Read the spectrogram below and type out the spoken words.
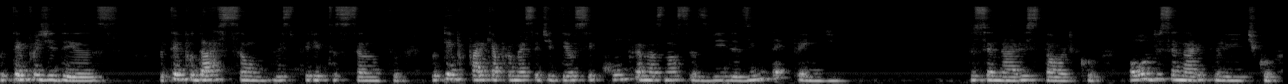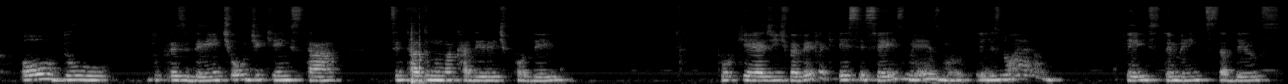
o tempo de Deus, o tempo da ação do Espírito Santo, o tempo para que a promessa de Deus se cumpra nas nossas vidas, independe do cenário histórico, ou do cenário político, ou do do presidente ou de quem está sentado numa cadeira de poder. Porque a gente vai ver que esses reis mesmo, eles não eram reis tementes a Deus.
